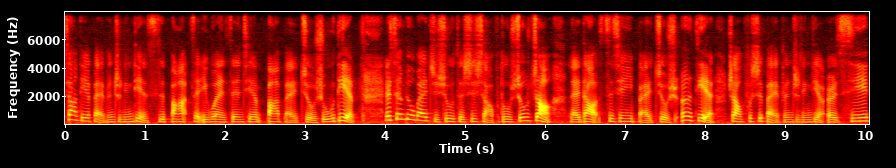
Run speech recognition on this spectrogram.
下跌百分之零点四八，在一万三千八百九十五点。S&P 五百指数则是小幅度收涨，来到四千一百九十二点，涨幅是百分之零点二七。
